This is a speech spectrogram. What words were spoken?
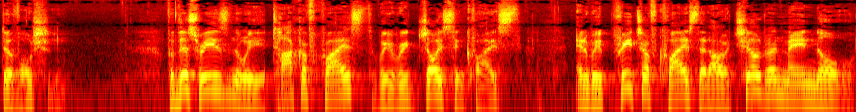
devotion. For this reason, we talk of Christ, we rejoice in Christ, and we preach of Christ that our children may know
